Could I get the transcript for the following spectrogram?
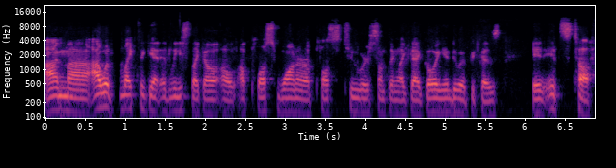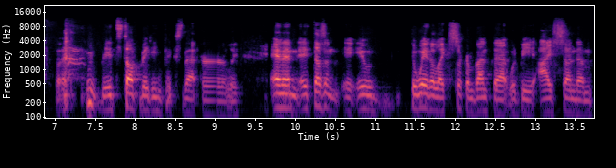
I'm, uh, I would like to get at least like a, a, a plus one or a plus two or something like that going into it because it, it's tough. it's tough making picks that early, and then it doesn't. It, it would the way to like circumvent that would be I send them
